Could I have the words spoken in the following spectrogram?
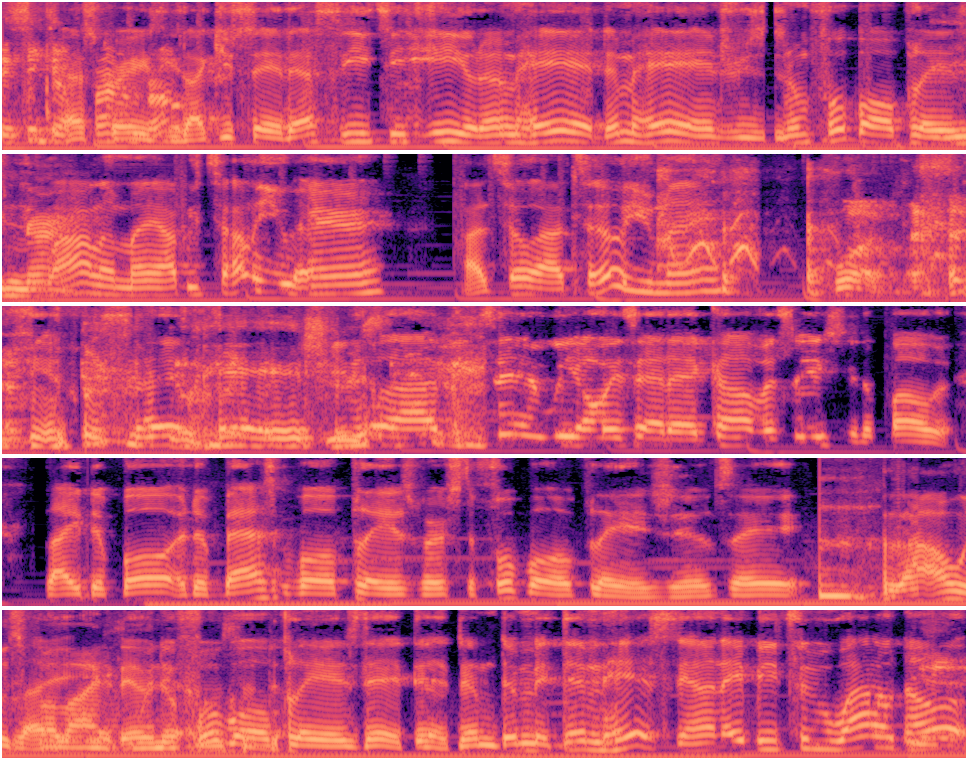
Is he That's crazy. bro? Like you said, that CTE or them head, them head injuries, them football players He be not- wilding, man. I be telling you, Aaron. I tell, I tell you, man. what? You know what I'm saying? Yeah, You know, I be saying we always had that conversation about like the ball, the basketball players versus the football players. You know what I'm saying? 'Cause I always Like, felt like the, when the it comes to football the- players, that that- them, them them hits, down, they be too wild, dog. yeah,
